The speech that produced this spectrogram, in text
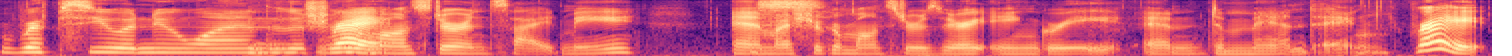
rips you a new one. There's one. a sugar Right. monster inside me, and my sugar monster is very angry and demanding. Right.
